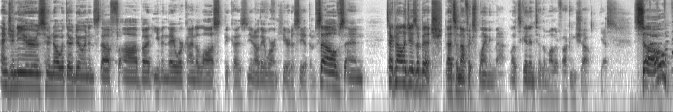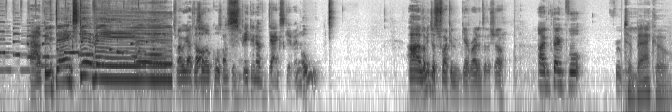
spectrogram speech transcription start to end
engineers who know what they're doing and stuff, uh, but even they were kind of lost because, you know, they weren't here to see it themselves and technology is a bitch. That's enough explaining that. Let's get into the motherfucking show. Yes. So, happy Thanksgiving! That's why we got this little cool pumpkin here. Speaking of Thanksgiving, Oh. Uh, let me just fucking get right into the show. I'm thankful for Tobacco.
